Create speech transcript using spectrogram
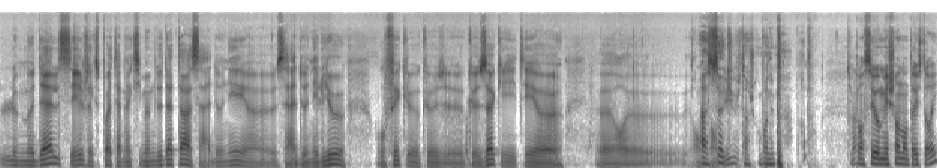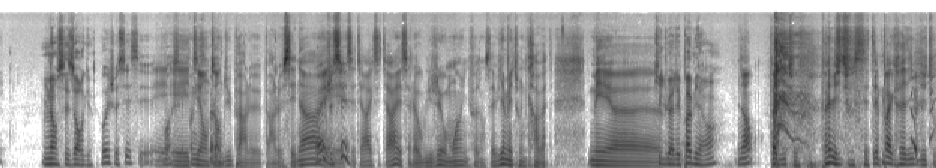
le modèle, c'est j'exploite un maximum de data. Ça a donné, euh, ça a donné lieu au fait que, que, que Zuck ait été euh, euh, ah, entendu. Zuck, putain, je comprenais pas. Pardon. Tu pensais aux méchants dans Toy Story? Non, c'est Zorg. Oui, je sais. C'est et, bon, et principalement. entendu par le, par le Sénat, Ouais, et- je sais. etc., etc. Et ça l'a obligé au moins une fois dans sa vie à mettre une cravate. Mais euh, Qui lui allait pas bien. hein. Non, pas du tout. Pas du tout. C'était pas crédible du tout.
